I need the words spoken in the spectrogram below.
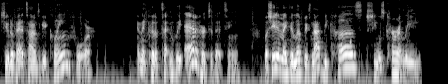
she would have had time to get clean for. And they could have technically added her to that team. But she didn't make the Olympics not because she was currently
